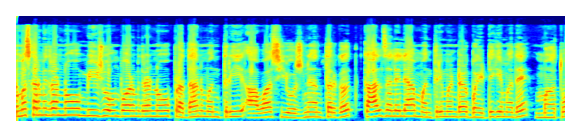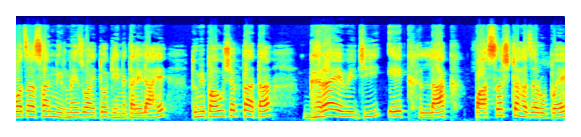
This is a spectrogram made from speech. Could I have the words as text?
नमस्कार मित्रांनो मी शिवम पवार. मित्रांनो प्रधानमंत्री आवास योजनेअंतर्गत काल झालेल्या मंत्रिमंडळ बैठकीमध्ये महत्त्वाचा असा निर्णय जो आहे तो घेण्यात आलेला आहे. तुम्ही पाहू शकता आता घराऐवजी एक लाख पासष्ट हजार रुपये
